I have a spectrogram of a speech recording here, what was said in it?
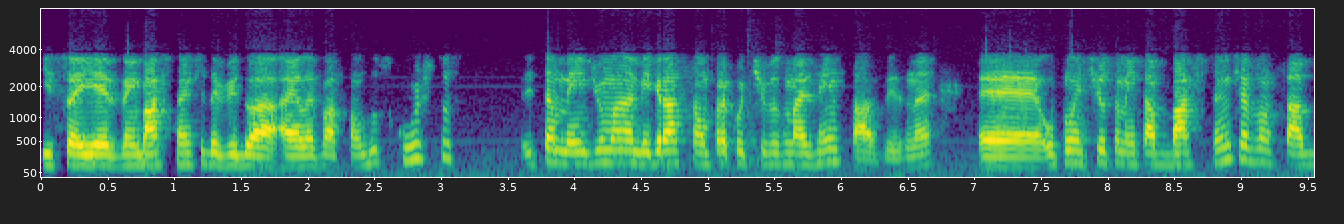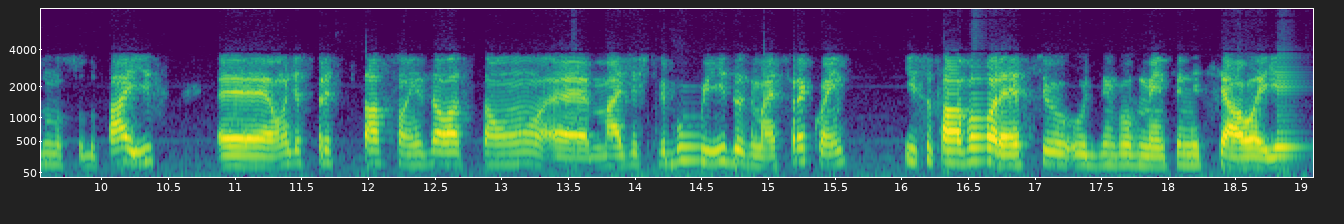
Isso aí vem bastante devido à, à elevação dos custos e também de uma migração para cultivos mais rentáveis, né? É, o plantio também está bastante avançado no sul do país, é, onde as precipitações elas estão é, mais distribuídas e mais frequentes. Isso favorece o, o desenvolvimento inicial aí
